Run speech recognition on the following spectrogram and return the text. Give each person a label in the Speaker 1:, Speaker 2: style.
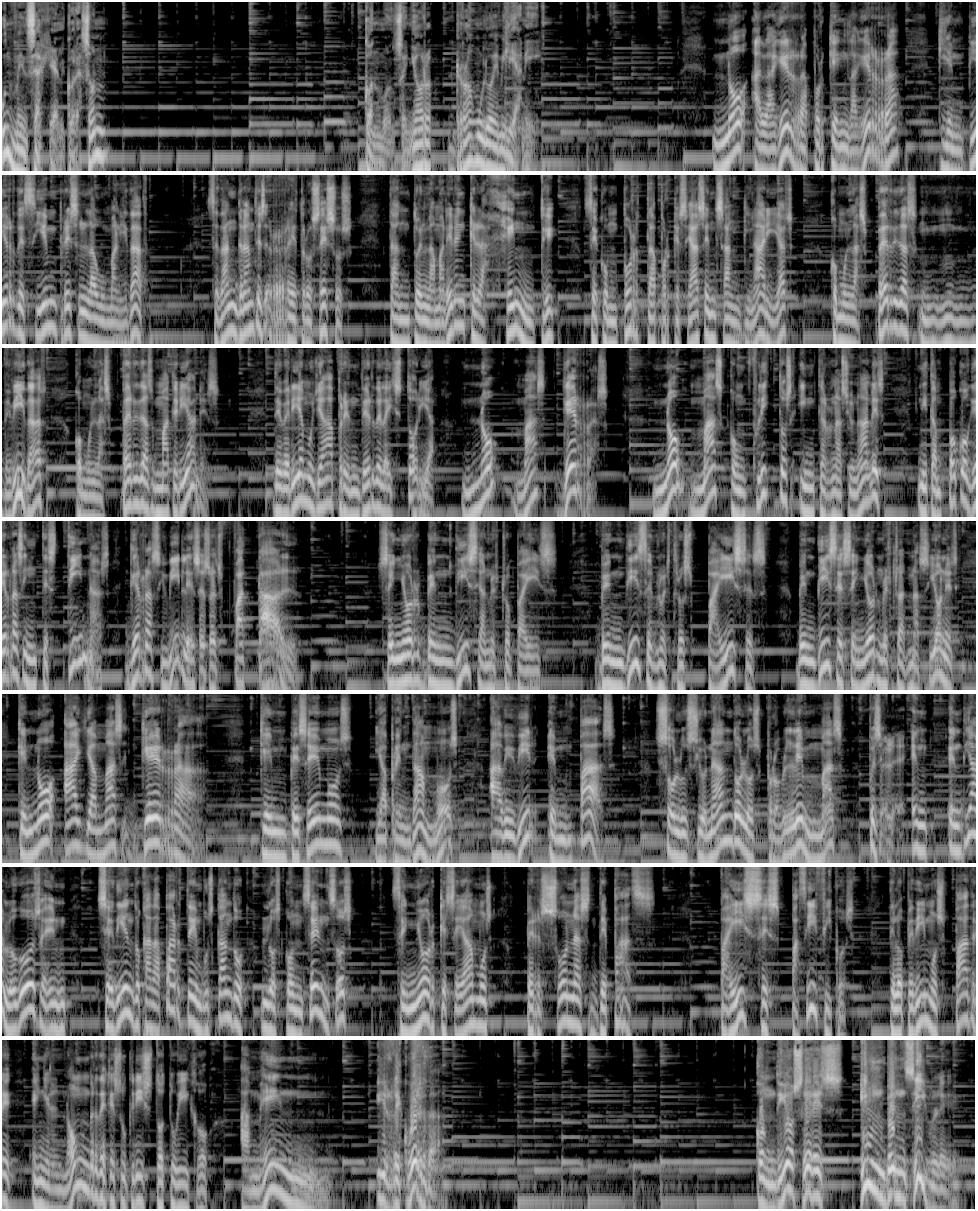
Speaker 1: Un mensaje al corazón con Monseñor Rómulo Emiliani.
Speaker 2: No a la guerra, porque en la guerra quien pierde siempre es la humanidad. Se dan grandes retrocesos, tanto en la manera en que la gente se comporta porque se hacen sanguinarias, como en las pérdidas mm, de vidas, como en las pérdidas materiales. Deberíamos ya aprender de la historia, no más guerras, no más conflictos internacionales, ni tampoco guerras intestinas, guerras civiles, eso es fatal. Señor, bendice a nuestro país, bendice nuestros países, bendice, Señor, nuestras naciones, que no haya más guerra, que empecemos y aprendamos a vivir en paz, solucionando los problemas, pues en, en diálogos, en cediendo cada parte, en buscando los consensos, Señor, que seamos personas de paz, países pacíficos. Te lo pedimos, Padre, en el nombre de Jesucristo, tu Hijo. Amén. Y recuerda, con Dios eres invencible.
